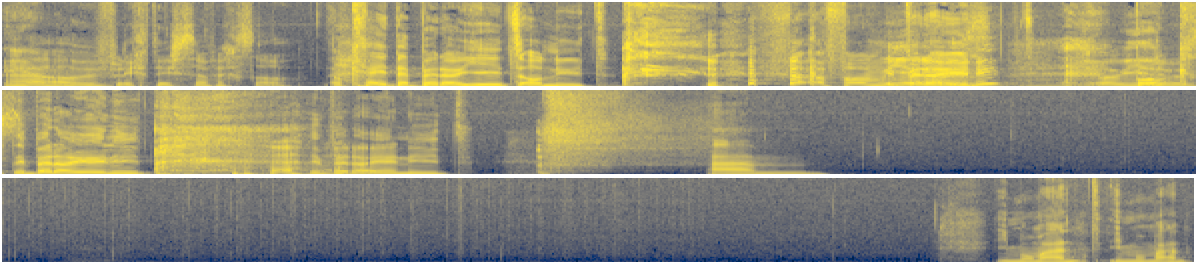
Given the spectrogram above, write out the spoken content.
Ja, Ähm, aber vielleicht ist es einfach so. Okay, dann bereue ich jetzt auch nichts. Von, von Ich bereue aus. nichts. Mir Punkt, ich bereue nichts. ich bereue nichts. Ähm. Im Moment, im Moment,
